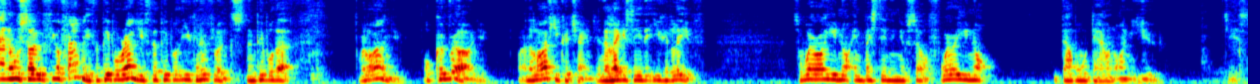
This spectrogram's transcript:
and also for your family, for the people around you, for the people that you can influence, and people that rely on you or could rely on you, right? and the life you could change, and the legacy that you could leave. So where are you not investing in yourself? Where are you not double down on you? Cheers.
